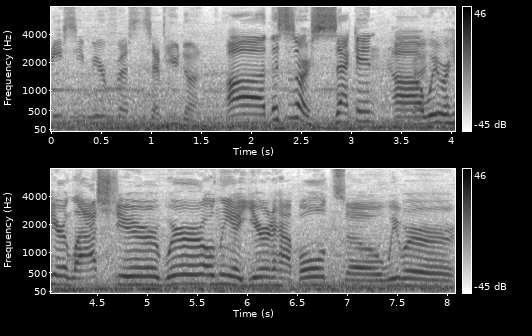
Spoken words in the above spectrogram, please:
AC Beer Fests have you done? Uh, this is our second. Uh, Okay. We were here last year. We're only a year and a half old, so we were.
